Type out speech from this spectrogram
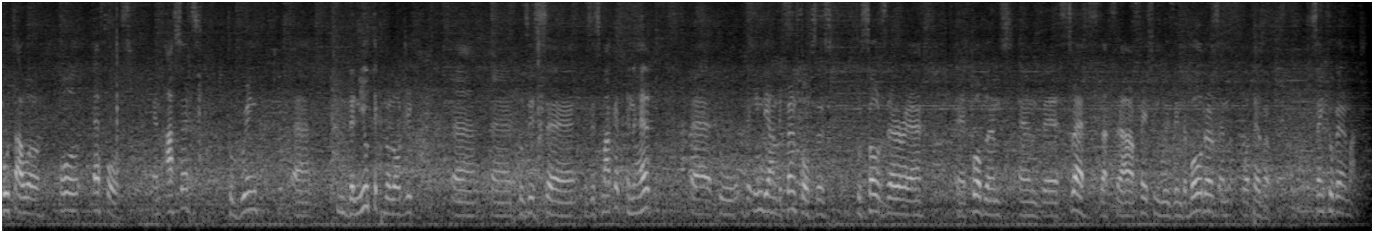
put our all efforts and assets to bring uh, the new technology uh, uh, to this uh, to this market and help uh, to the Indian defense forces to solve their problems and threats that they are facing within the borders and whatever. Thank you very much.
